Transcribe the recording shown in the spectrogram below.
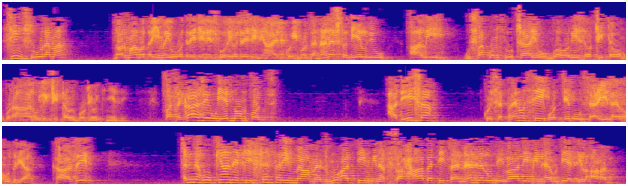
svim surama, normalno da imaju određene sure i određeni ajet koji možda na nešto djeluju, ali u svakom slučaju govori se o čitavom Kur'anu ili čitavoj Božjoj knjizi. Pa se kaže u jednom od hadisa koji se prenosi od Ebu Sa'ida el-Hudrija, kaže أنه كان في سفر مع مجموعة من الصحابة فنزلوا بوادي من أودية العرب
